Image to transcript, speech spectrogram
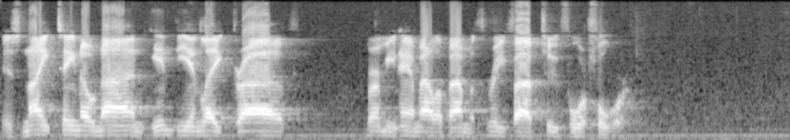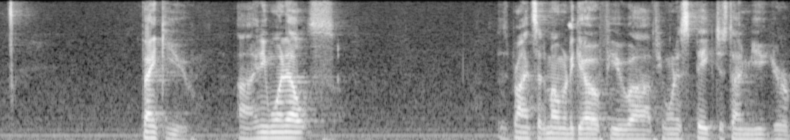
is 1909 Indian Lake Drive, Birmingham, Alabama 35244. Thank you. Uh, anyone else? As Brian said a moment ago, if you uh, if you want to speak, just unmute your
